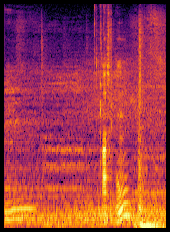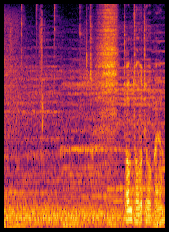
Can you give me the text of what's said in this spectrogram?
음, 아수궁 좀더 버텨볼까요?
